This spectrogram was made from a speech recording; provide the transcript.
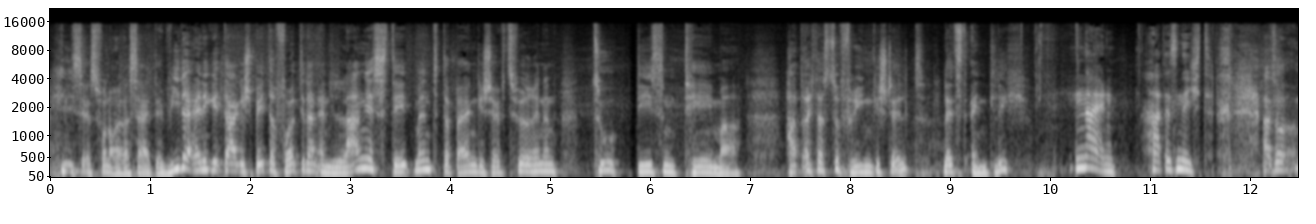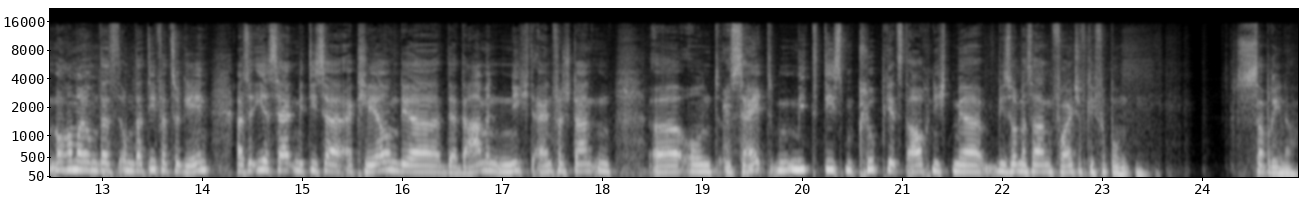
hieß es von eurer Seite. Wieder einige Tage später folgte dann ein langes Statement der beiden Geschäftsführerinnen zu diesem Thema. Hat euch das zufriedengestellt, letztendlich? Nein, hat es nicht. Also noch einmal, um, das, um da tiefer zu gehen. Also ihr seid mit dieser Erklärung der, der Damen nicht einverstanden äh, und seid mit diesem Club jetzt auch nicht mehr, wie soll man sagen, freundschaftlich verbunden. Sabrina.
